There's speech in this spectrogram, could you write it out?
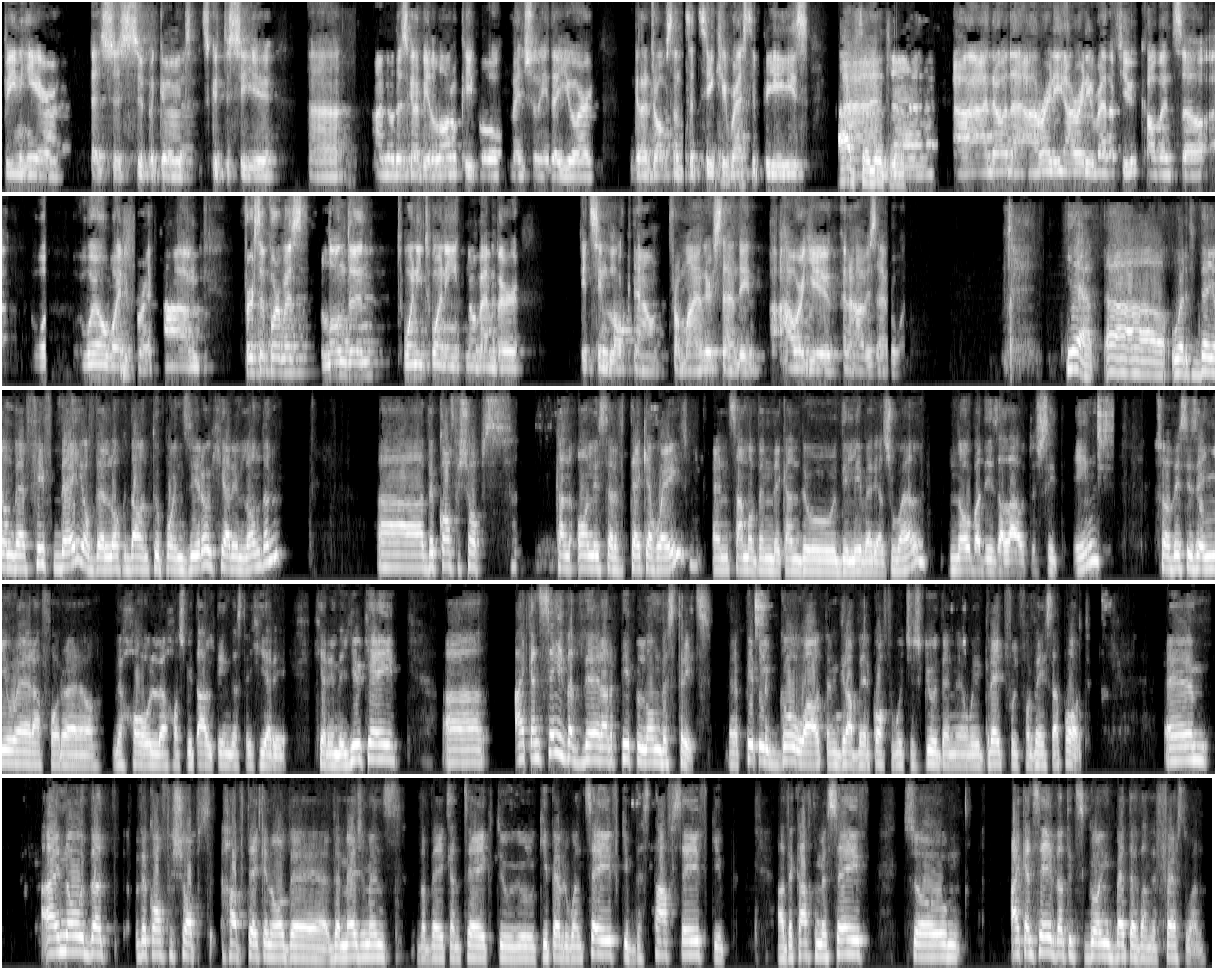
being here is just super good. It's good to see you. Uh, I know there's going to be a lot of people mentioning that you are going to drop some tzatziki recipes. Absolutely. And, uh, I know that I already I already read a few comments, so uh, we'll, we're waiting for it. Um, first and foremost, London, 2020 November. It's in lockdown, from my understanding. How are you, and how is everyone? Yeah, uh, we're today on the fifth day of the lockdown 2.0 here in London. Uh, the coffee shops can only serve takeaways, and some of them they can do delivery as well. Nobody is allowed to sit in. So this is a new era for uh, the whole hospitality industry here, here in the UK. Uh, I can say that there are people on the streets there are people who go out and grab their coffee, which is good, and uh, we're grateful for their support. Um, I know that the coffee shops have taken all the, the measurements that they can take to keep everyone safe, keep the staff safe, keep uh, the customers safe. So um, I can say that it's going better than the first one.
